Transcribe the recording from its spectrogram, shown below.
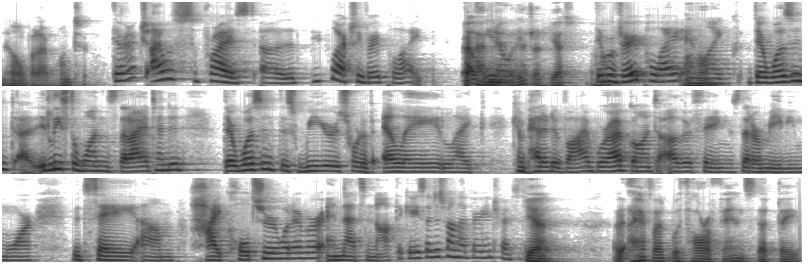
No, but I want to. They're actually. I was surprised. Uh, people are actually very polite. I you know, imagine. Yes. Uh-huh. They were very polite, and uh-huh. like there wasn't, uh, at least the ones that I attended, there wasn't this weird sort of LA like competitive vibe. Where I've gone to other things that are maybe more, would say, um, high culture, or whatever, and that's not the case. I just found that very interesting. Yeah, I have that with horror fans that they,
